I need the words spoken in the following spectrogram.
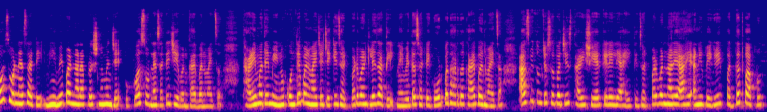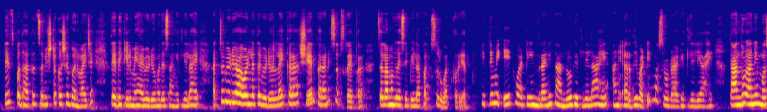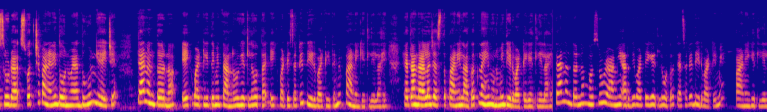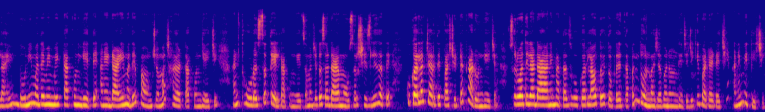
उपवास सोडण्यासाठी नेहमी पडणारा प्रश्न म्हणजे उपवास सोडण्यासाठी जेवण काय बनवायचं? थाळीमध्ये मेनू कोणते बनवायचे जे की झटपट बनले जातील? नैवेद्यासाठी गोड पदार्थ काय बनवायचा? आज मी तुमच्यासोबत जी थाळी शेअर केलेली आहे ती झटपट बनणारी आहे आणि वेगळी पद्धत वापरून तेच पदार्थ चविष्ट कसे बनवायचे ते देखील मी ह्या व्हिडिओमध्ये सांगितलेलं आहे. आजचा व्हिडिओ आवडला तर व्हिडिओला लाईक करा शेअर करा आणि सबस्क्राईब करा. चला मग रेसिपीला आपण सुरुवात करूयात. इथे मी एक वाटी इंद्रायणी तांदूळ घेतलेला आहे आणि अर्धी वाटी मसूर डाळ घेतलेली आहे. तांदूळ आणि मसूर डाळ स्वच्छ पाण्याने दोन वेळा धुवून घ्यायचे. त्यानंतरनं एक वाटी इथे मी तांदूळ घेतला होता. एक वाटीसाठी दीड वाटी इथे मी पाणी घेतलेलं आहे. ह्या तांदळाला जास्त पाणी लागत नाही म्हणून मी दीड वाटी घेतलेलं आहे. त्यानंतरनं मसूर डाळ मी अर्धी वाटी घेतलं होतं. त्यासाठी दीड वाटी मी पाणी घेतलेलं आहे. दोन्हीमध्ये मी मीठ टाकून घेते आणि डाळीमध्ये पाऊण चमच हळद टाकून घ्यायची आणि थोडंसं तेल टाकून घ्यायचं. म्हणजे कसं डाळ मऊसर शिजली जाते. कुकरला चार ते पाच शिट्ट्या काढून घ्यायच्या. सुरुवातीला डाळ आणि भाताचा कुकर लावतोय तोपर्यंत आपण दोन भाज्या बनवून घ्यायच्या जी की बटाट्याची आणि मेथीची.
